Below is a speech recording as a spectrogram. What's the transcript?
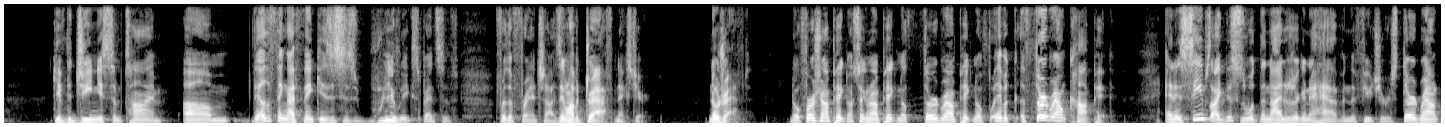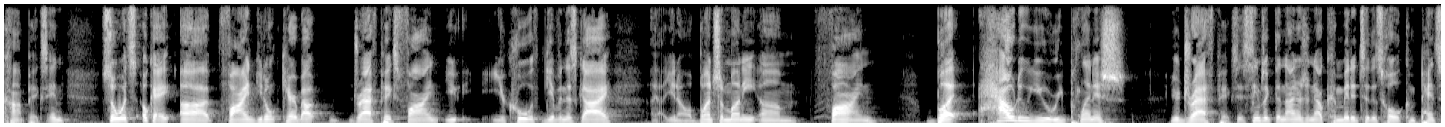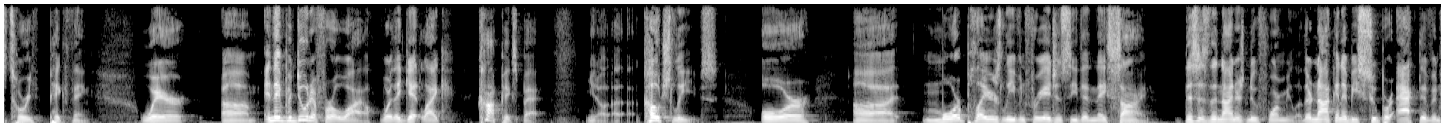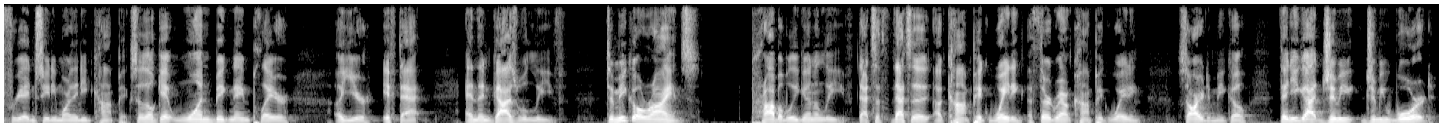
Give the genius some time. Um, the other thing I think is this is really expensive for the franchise. They don't have a draft next year. No draft. No first round pick. No second round pick. No third round pick. No. They have a third round comp pick. And it seems like this is what the Niners are going to have in the future is third round comp picks. And so what's okay, uh, fine. You don't care about draft picks, fine. You you're cool with giving this guy, uh, you know, a bunch of money, um, fine. But how do you replenish your draft picks? It seems like the Niners are now committed to this whole compensatory pick thing, where um, and they've been doing it for a while, where they get like comp picks back. You know, a coach leaves, or uh, more players leave in free agency than they sign. This is the Niners' new formula. They're not going to be super active in free agency anymore. They need comp picks. So they'll get one big name player a year, if that, and then guys will leave. DeMeco Ryans probably going to leave. That's a that's a, a, comp pick waiting, a third round comp pick waiting. Sorry, DeMeco. Then you got Jimmy Jimmy Ward,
